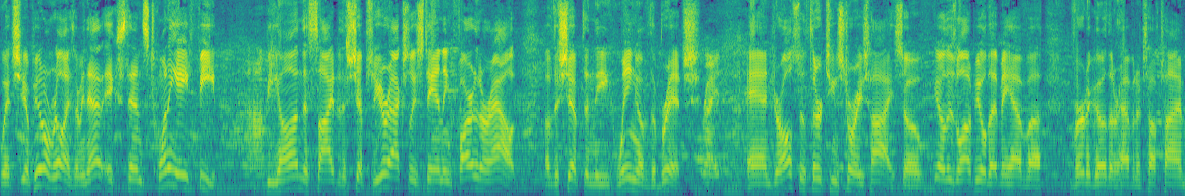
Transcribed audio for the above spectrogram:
Which you know, people don't realize. I mean, that extends 28 feet beyond the side of the ship. So you're actually standing farther out of the ship than the wing of the bridge. Right. And you're also 13 stories high. So, you know, there's a lot of people that may have uh, vertigo that are having a tough time,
